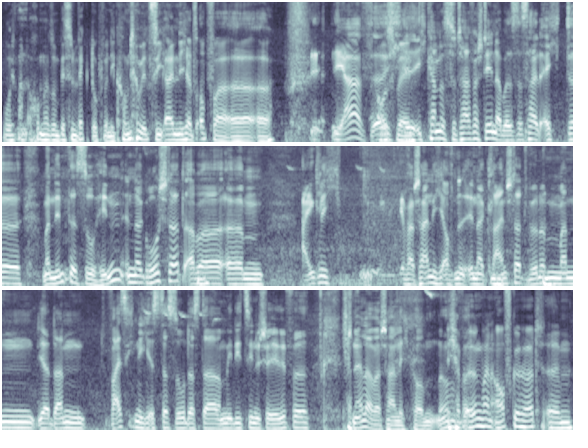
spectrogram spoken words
wo man auch immer so ein bisschen wegduckt, wenn die kommen, damit sie einen nicht als Opfer äh, äh, Ja, ich, auswählen. ich kann das total verstehen, aber es ist halt echt, äh, man nimmt es so hin in der Großstadt, aber ähm, eigentlich, wahrscheinlich auf eine, in einer Kleinstadt würde man ja dann, weiß ich nicht, ist das so, dass da medizinische Hilfe schneller wahrscheinlich kommt? Ne? Ich habe irgendwann aufgehört, ähm,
